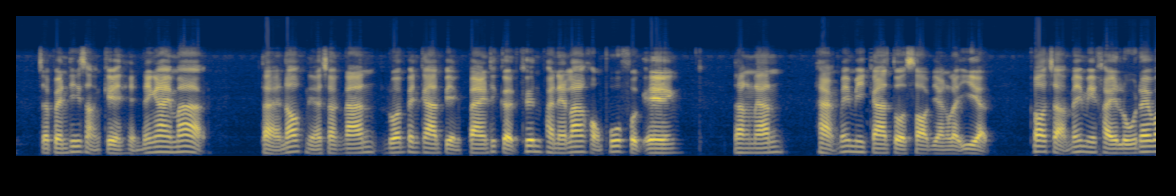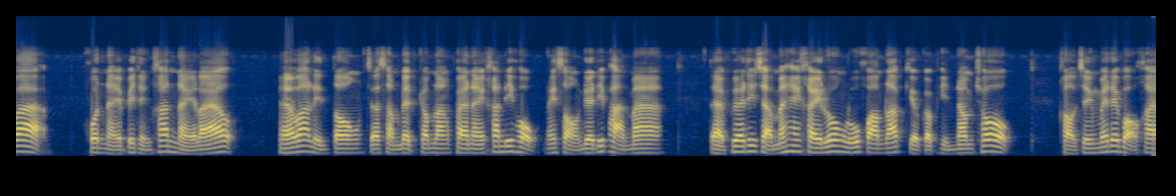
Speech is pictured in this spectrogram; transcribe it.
4 จะเป็นที่สังเกตเห็นได้ง่ายมาก แต่นอกเหนือจากนั้นล้วนเป็นการเปลี่ยนแปลงที่เกิดขึ้นภายในร่างของผู้ฝึกเอง ดังนั้นหากไม่มีการตรวจสอบอย่างละเอียด ก็จะไม่มีใครรู้ได้ว่า คนไหนไปถึงขั้นไหนแล้ว แม้ว่าหลินตงจะสำเร็จกำลังภายในขั้นที่ 6 ใน 2 เดือนที่ผ่านมา แต่เพื่อที่จะไม่ให้ใครล่วงรู้ความลับเกี่ยวกับหินนำโชค เขาจึงไม่ได้บอกใคร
